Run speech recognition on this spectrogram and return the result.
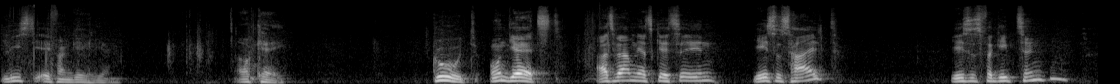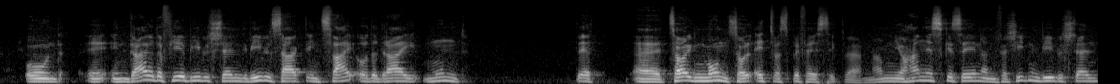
Lies die Evangelien. Okay. Gut, und jetzt? Also wir haben jetzt gesehen, Jesus heilt, Jesus vergibt Sünden und in drei oder vier Bibelstellen, die Bibel sagt, in zwei oder drei Mund, der äh, Zeugenmund soll etwas befestigt werden. Wir haben Johannes gesehen an verschiedenen Bibelstellen,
